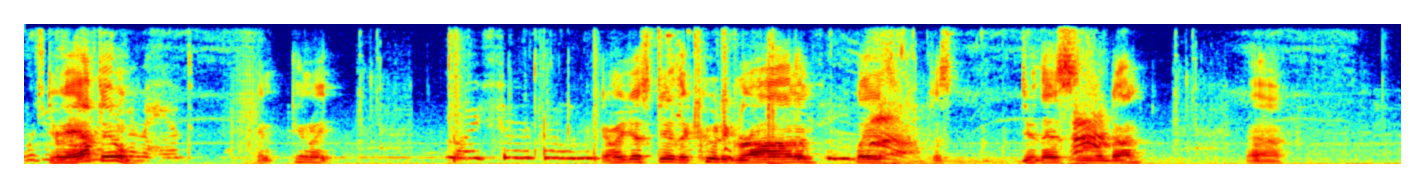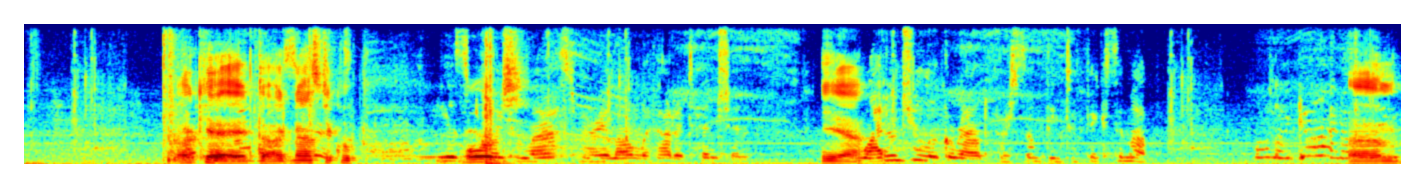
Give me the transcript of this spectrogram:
Would you Do we have to? give him a hand? Can, can we My can we just do the coup de grace on him, please? Just do this and we're done. Uh. Okay, diagnostic report. He isn't going to last very long without attention. Yeah. Why don't you look around for something to fix him up? Oh my god. Um.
